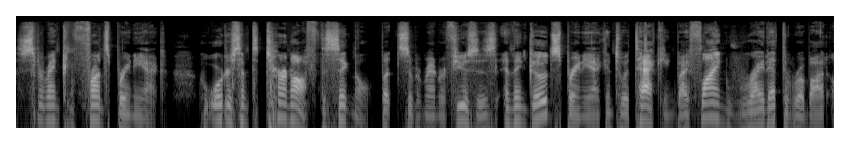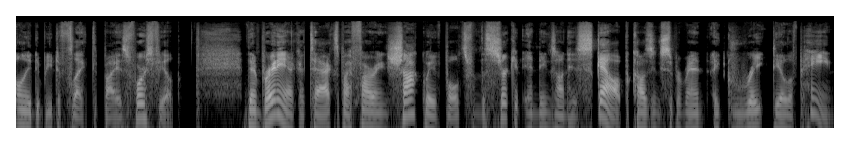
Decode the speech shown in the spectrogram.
Superman confronts Brainiac, who orders him to turn off the signal, but Superman refuses and then goads Brainiac into attacking by flying right at the robot only to be deflected by his force field. Then Brainiac attacks by firing shockwave bolts from the circuit endings on his scalp, causing Superman a great deal of pain.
